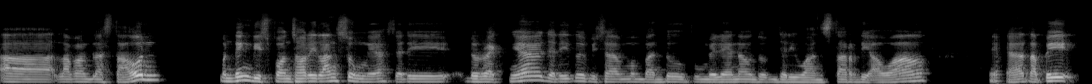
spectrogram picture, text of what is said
uh, 18 tahun mending disponsori langsung ya. Jadi directnya jadi itu bisa membantu Bu Meliana untuk menjadi one star di awal. Ya, tapi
